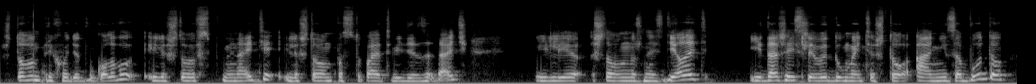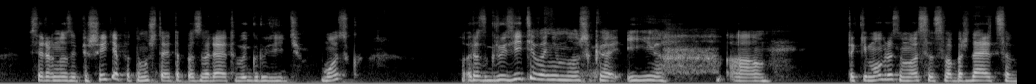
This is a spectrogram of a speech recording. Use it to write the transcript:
что вам приходит в голову, или что вы вспоминаете, или что вам поступает в виде задач, или что вам нужно сделать. И даже если вы думаете, что «а, не забуду», все равно запишите, потому что это позволяет выгрузить мозг, разгрузить его немножко, и а, таким образом у вас освобождается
